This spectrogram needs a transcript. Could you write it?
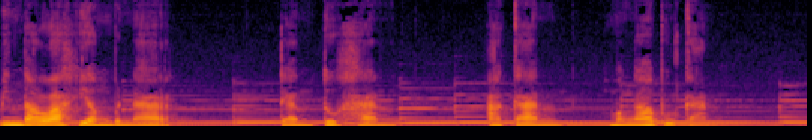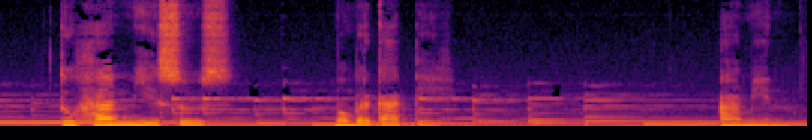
Mintalah yang benar, dan Tuhan akan mengabulkan. Tuhan Yesus memberkati. Amin.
